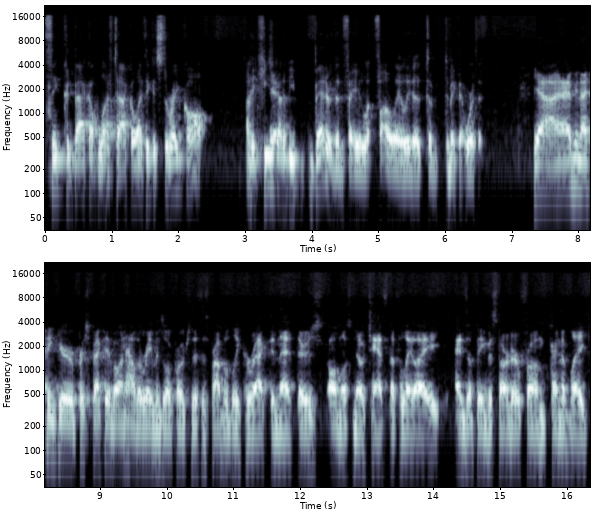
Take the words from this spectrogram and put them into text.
think could back up left tackle, I think it's the right call. I think he's yeah. got to be better than Faalele to, to, to make that worth it. Yeah, I mean, I think your perspective on how the Ravens will approach this is probably correct in that there's almost no chance that Faalele ends up being the starter from kind of like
